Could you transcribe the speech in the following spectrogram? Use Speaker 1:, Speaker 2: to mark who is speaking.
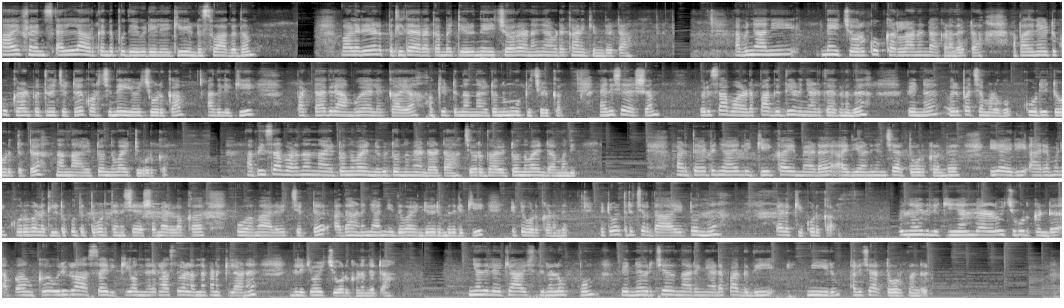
Speaker 1: Hi friends എല്ലാവർക്കും എന്റെ പുതിയ വീഡിയോയിലേക്ക് വീണ്ടും സ്വാഗതം. വളരെ എളുപ്പത്തിൽ തയ്യാറാക്കാൻ പറ്റിയ ഒരു നെയ്ച്ചോറാണ് ഞാൻ ഇവിടെ കാണിക്കുന്നത് കേട്ടോ. അപ്പം ഞാൻ ഈ നെയ്ച്ചോറ് കുക്കറിലാണ് ഉണ്ടാക്കണത് കേട്ടോ. അപ്പോൾ അതിനായിട്ട് കുക്കർ അടുപ്പത്ത് വെച്ചിട്ട് കുറച്ച് നെയ്യ് ഒഴിച്ച് കൊടുക്കാം. അതിലേക്ക് പട്ട ഗ്രാമ്പു ഏലക്കായ ഒക്കെ ഇട്ട് നന്നായിട്ടൊന്ന് മൂപ്പിച്ചെടുക്കാം. അതിന് ശേഷം ഒരു സവാളയുടെ പകുതിയാണ് ഞാൻ എടുത്തേക്കണത്. പിന്നെ ഒരു പച്ചമുളകും കൂടി ഇട്ട് കൊടുത്തിട്ട് നന്നായിട്ടൊന്ന് വഴറ്റി കൊടുക്കുക. അപ്പോൾ ഈ സവാള നന്നായിട്ടൊന്ന് വഴഞ്ഞ് കിട്ടുമൊന്നും വേണ്ട കേട്ടോ. ചെറുതായിട്ടൊന്ന് വഴിഞ്ഞാൽ മതി. അടുത്തായിട്ട് ഞാൻ ഇതിലേക്ക് കൈമയുടെ അരിയാണ് ഞാൻ ചേർത്ത് കൊടുക്കുന്നത്. ഈ അരി അരമണിക്കൂർ വെള്ളത്തിലിട്ട് കുതിർത്ത് കൊടുത്തതിന് ശേഷം വെള്ളമൊക്കെ പോകാൻ വാല വെച്ചിട്ട് അതാണ് ഞാൻ ഇത് വഴണ്ടി വരുമ്പോൾ ഇട്ട് കൊടുക്കുന്നത് ഇട്ട് കൊടുത്തിട്ട് ചെറുതായിട്ടൊന്ന് ഇളക്കി കൊടുക്കാം. അപ്പോൾ ഞാൻ ഇതിലേക്ക് ഞാൻ വെള്ളം ഒഴിച്ച് കൊടുക്കുന്നുണ്ട് അപ്പോൾ നമുക്ക് ഒരു ഗ്ലാസ് അരിക്ക് ഒന്നര ഗ്ലാസ് വെള്ളം എന്ന കണക്കിലാണ് ഇതിലേക്ക് ഒഴിച്ച് കൊടുക്കുന്നത് കേട്ടോ. ഇനി അതിലേക്ക് ആവശ്യത്തിനുള്ള ഉപ്പും പിന്നെ ഒരു ചെറുനാരങ്ങയുടെ പകുതി നീരും അതിൽ ചേർത്ത് കൊടുക്കുന്നുണ്ട്.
